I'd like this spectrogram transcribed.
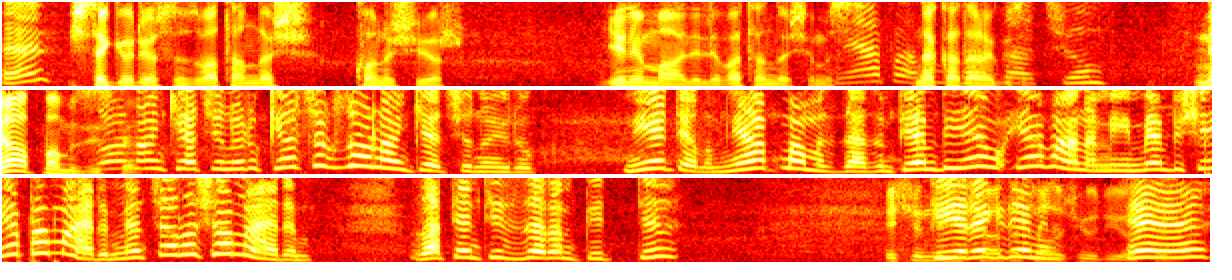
He? İşte görüyorsunuz vatandaş konuşuyor. Yeni mahalleli vatandaşımız. Ne? Ne kadar güzel. kardeşim? Ne yapmamızı ister? Zorla geçiniyoruz. Gerçek zorla geçiniyoruz. Niye edelim? Ne yapmamız lazım? Ben bir ev, ev hanımıyım. Ben bir şey yapamıyorum. Ben çalışamıyorum. Zaten tizlerim bitti. Eşin Bir yere gidemiyorum. He,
